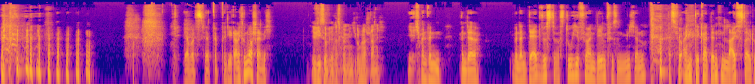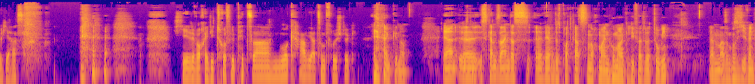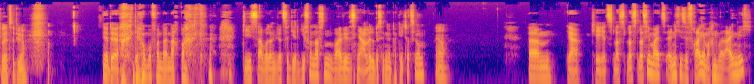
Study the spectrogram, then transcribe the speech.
ja, aber das wäre bei dir gar nicht unwahrscheinlich. Wieso wäre das bei mir nicht unwahrscheinlich? Ja, ich meine, wenn, wenn der, wenn dein Dad wüsste, was du hier für ein Leben führst in München, was für einen dekadenten Lifestyle du hier hast. Jede Woche die Trüffelpizza, nur Kaviar zum Frühstück. Ja, genau. Ja, äh, es kann sein, dass äh, während des Podcasts noch mein Hummer geliefert wird, Tobi. Ähm, also muss ich eventuell zur Tür. Ja, der, der Hummer von deinen Nachbarn. Die ist aber dann wieder zu dir liefern lassen, weil wir wissen ja alle, du bist in der Paketstation. Ja. Ähm, ja, okay, jetzt lass, lass, lass hier mal jetzt endlich diese Frage machen, weil eigentlich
